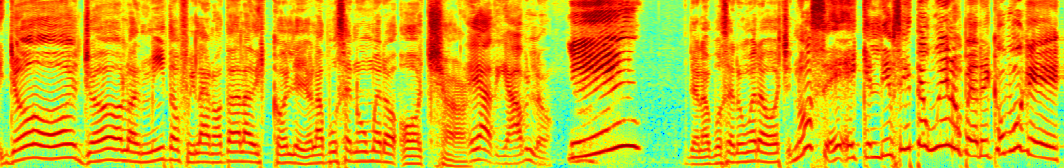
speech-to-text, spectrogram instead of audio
Yo, yo lo admito, fui la nota de la discordia. Yo la puse número 8. Eh, a diablo. ¿Qué? Yo la puse número 8. No sé, es que el sync está bueno, pero es como que.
